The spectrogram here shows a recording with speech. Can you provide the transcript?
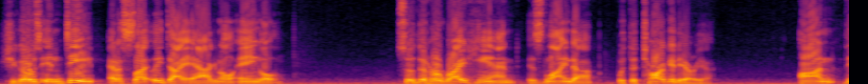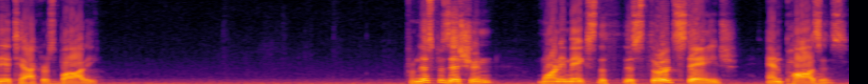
She goes in deep at a slightly diagonal angle so that her right hand is lined up with the target area on the attacker's body. From this position, Marnie makes the, this third stage and pauses.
